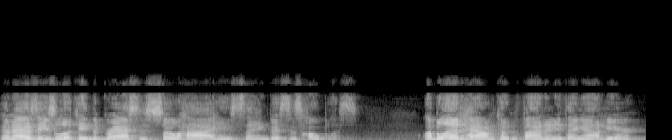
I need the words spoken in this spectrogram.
And as he's looking, the grass is so high, he's saying, This is hopeless. A bloodhound couldn't find anything out here.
